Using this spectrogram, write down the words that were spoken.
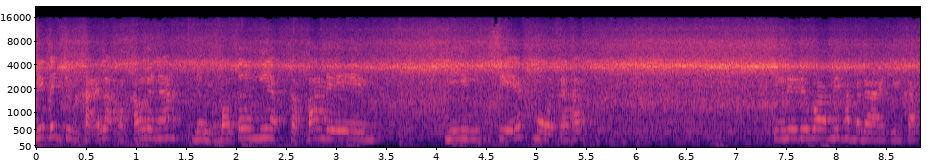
นี่เป็นจุดขายหลักของเขาเลยนะหนึ่งมอเตอร์เงียบกลับบ้านเอง มี CF โหมดนะครับจึงเรียกได้ว่าไม่ธรรมดาจริงครับ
